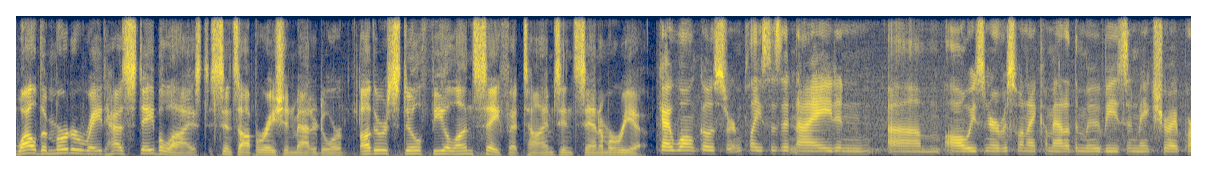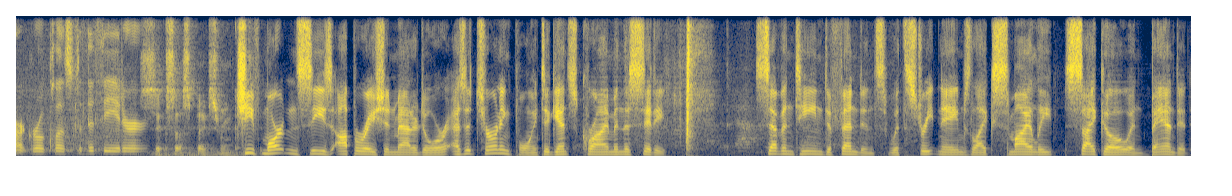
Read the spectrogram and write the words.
While the murder rate has stabilized since Operation Matador, others still feel unsafe at times in Santa Maria. I won't go certain places at night and um, always nervous when I come out of the movies and make sure I park real close to the theater. Six suspects. Chief Martin sees Operation Matador as a turning point against crime in the city. 17 defendants with street names like Smiley, Psycho, and Bandit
